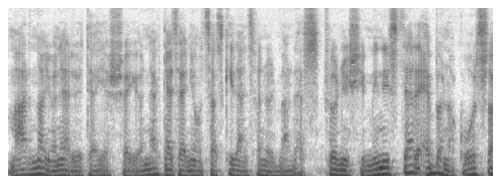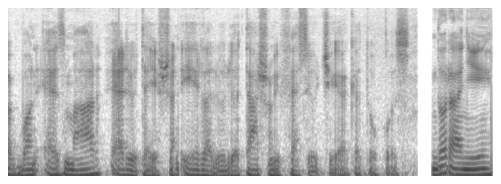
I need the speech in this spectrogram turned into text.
már nagyon erőteljesen jönnek. 1895-ben lesz fölnösi miniszter, ebben a korszakban ez már erőteljesen érlelődő társadalmi feszültségeket okoz. Darányi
